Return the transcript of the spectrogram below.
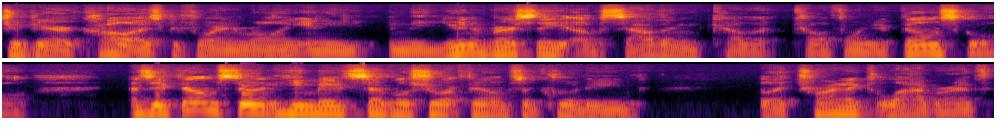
Junior College before enrolling in the, in the University of Southern California Film School. As a film student, he made several short films, including Electronic Labyrinth,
